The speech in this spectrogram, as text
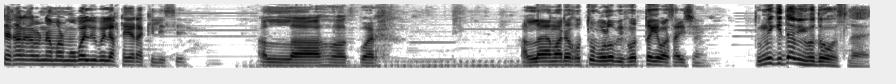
টেকার কারণে আমার মোবাইল মোবাইল একটাই রাখি লিছে আল্লাহ আকবার আল্লাহ আমার কত বড় বিপদ থেকে বাঁচাইছেন। তুমি কিতা বিপদ হসলাই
